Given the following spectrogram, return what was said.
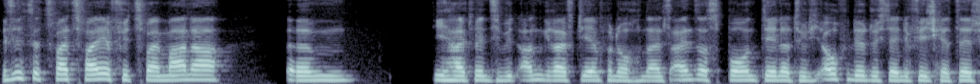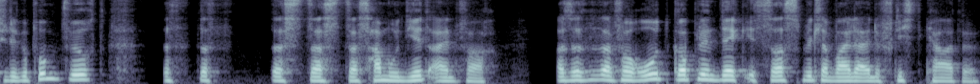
Es ist eine 2-2 für zwei Mana. Ähm, die halt, wenn sie mit angreift, die einfach noch einen 1-1er spawnt, der natürlich auch wieder durch deine Fähigkeit selbst wieder gepumpt wird. Das, das, das, das, das harmoniert einfach. Also das ist einfach Rot Goblin Deck ist das mittlerweile eine Pflichtkarte.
